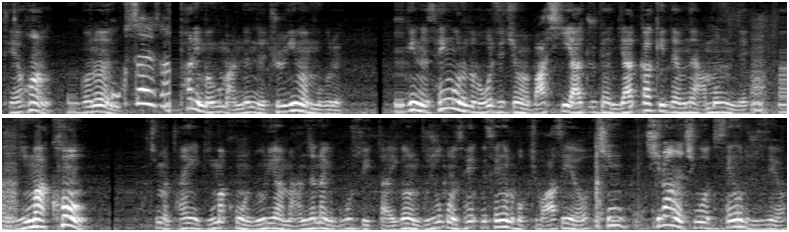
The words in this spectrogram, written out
대황 이거는 옥살사? 파리 먹으면 안 된대. 줄기만 먹으래. 줄기는 생으로도 먹을 수 있지만 맛이 아주 그냥 얕 같기 때문에 안 먹는데. 아, 니마콩. 하지만 다행히 니마콩을 요리하면 안전하게 먹을 수 있다. 이거는 무조건 생, 생으로 먹지 마세요. 친, 싫어하는 친구한테 생으로 주세요.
